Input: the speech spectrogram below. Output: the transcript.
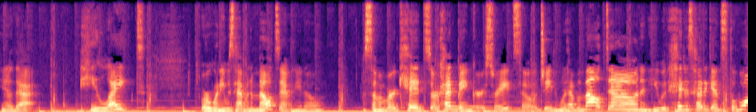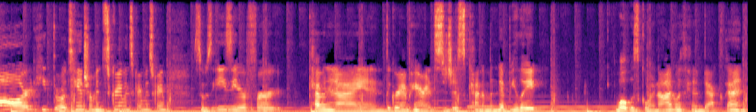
you know, that he liked. Or when he was having a meltdown, you know, some of our kids are headbangers, right? So Jaden would have a meltdown and he would hit his head against the wall or he'd throw a tantrum and scream and scream and scream. So it was easier for Kevin and I and the grandparents to just kind of manipulate what was going on with him back then.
